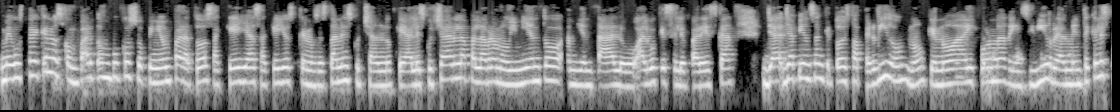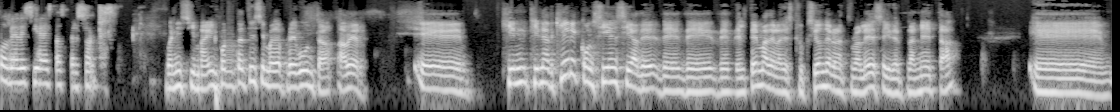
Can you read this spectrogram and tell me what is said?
Me gustaría que nos comparta un poco su opinión para todas aquellas, aquellos que nos están escuchando, que al escuchar la palabra movimiento ambiental o algo que se le parezca, ya, ya piensan que todo está perdido, ¿no? Que no hay forma de incidir realmente. ¿Qué les podría decir a estas personas? Buenísima, importantísima la pregunta. A ver, eh, quien, adquiere conciencia de, del tema de la destrucción de la naturaleza y del planeta, eh,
